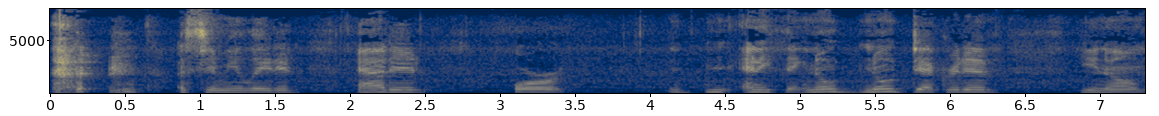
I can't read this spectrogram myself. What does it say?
assimilated added or anything. No no decorative you know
